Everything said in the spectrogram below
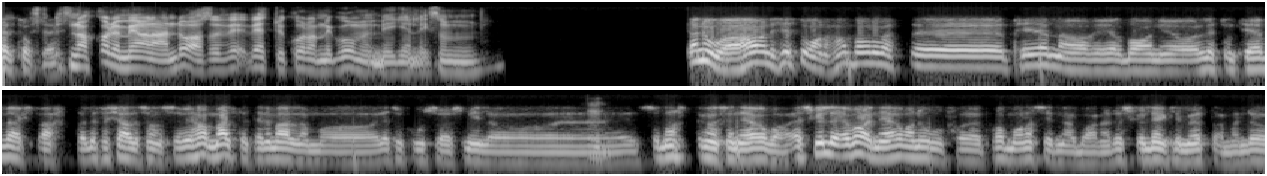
helt topp. det. Snakker du med han ennå? Altså, vet du hvordan det går med Miggen? Liksom? Ja, nå har han de siste årene han bare vært eh, trener i Albania og litt sånn TV-ekspert og litt forskjellig sånn, så vi har meldt litt innimellom og litt sånn kose og smil. Og, eh, Så neste gang jeg nedover Jeg, skulle, jeg var nedover nå for et par måneder siden i Albania. Da skulle jeg egentlig møte ham, men da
